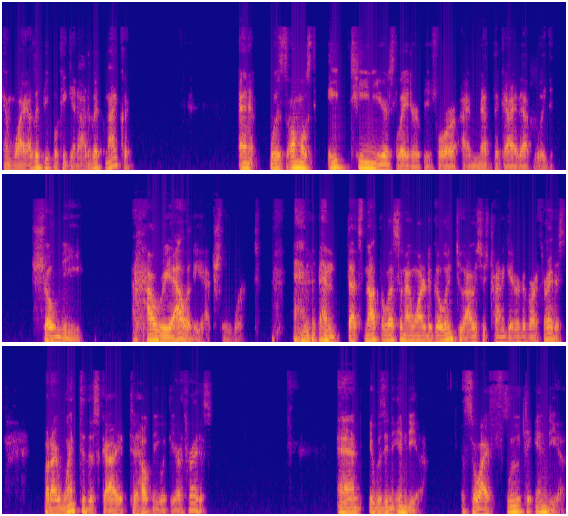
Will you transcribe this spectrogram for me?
and why other people could get out of it and I couldn't. And it was almost 18 years later before I met the guy that would show me how reality actually worked. And and that's not the lesson I wanted to go into. I was just trying to get rid of arthritis. But I went to this guy to help me with the arthritis. And it was in India. So I flew to India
